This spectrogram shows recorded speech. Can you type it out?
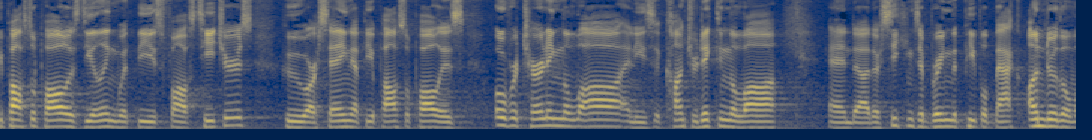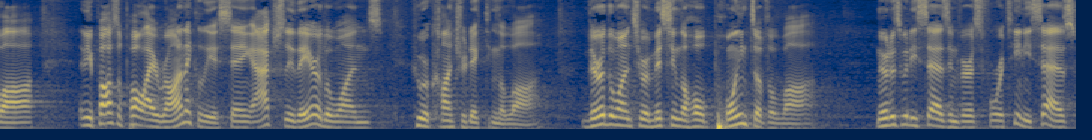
The Apostle Paul is dealing with these false teachers who are saying that the Apostle Paul is overturning the law and he's contradicting the law, and uh, they're seeking to bring the people back under the law. And the Apostle Paul, ironically, is saying actually they are the ones who are contradicting the law. They're the ones who are missing the whole point of the law. Notice what he says in verse 14. He says,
